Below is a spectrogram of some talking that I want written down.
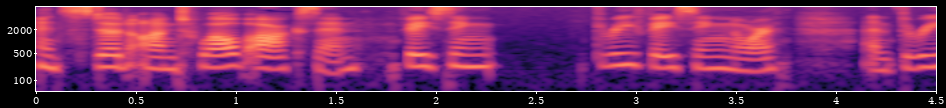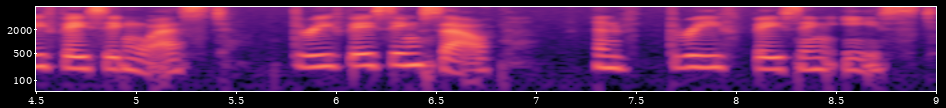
It stood on twelve oxen, facing three facing north, and three facing west, three facing south, and three facing east.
